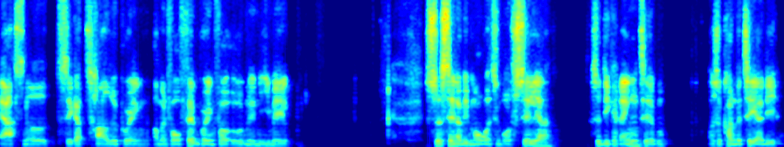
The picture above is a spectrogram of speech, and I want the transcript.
er sådan noget sikkert 30 point, og man får 5 point for at åbne en e-mail, så sender vi dem over til vores sælgere, så de kan ringe til dem, og så konverterer de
